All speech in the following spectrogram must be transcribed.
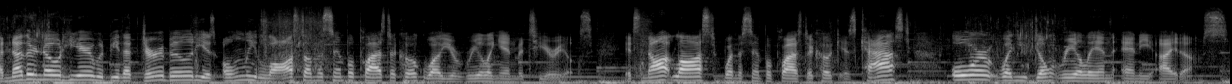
Another note here would be that durability is only lost on the simple plastic hook while you're reeling in materials. It's not lost when the simple plastic hook is cast or when you don't reel in any items.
